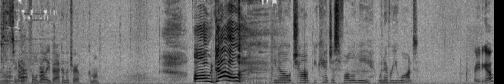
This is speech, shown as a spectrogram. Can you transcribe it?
Now let's take that full belly back on the trail. Come on. Oh no! You know, Chomp, you can't just follow me whenever you want. Ready to go?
